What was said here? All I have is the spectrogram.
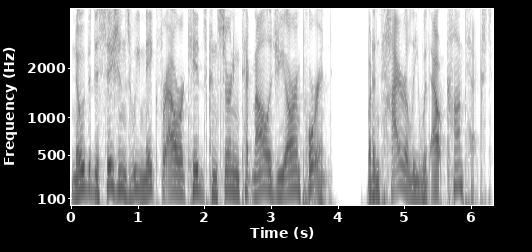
know the decisions we make for our kids concerning technology are important, but entirely without context.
